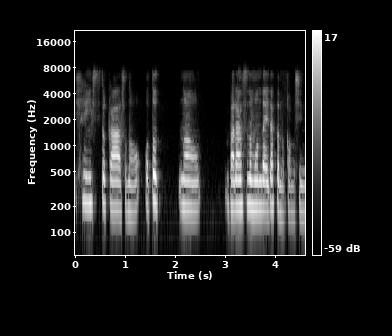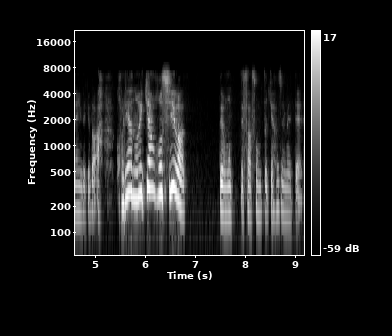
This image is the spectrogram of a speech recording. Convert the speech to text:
品質とか、その音のバランスの問題だったのかもしれないんだけど、あ、こりゃノイキャン欲しいわって思ってさ、その時初めて。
